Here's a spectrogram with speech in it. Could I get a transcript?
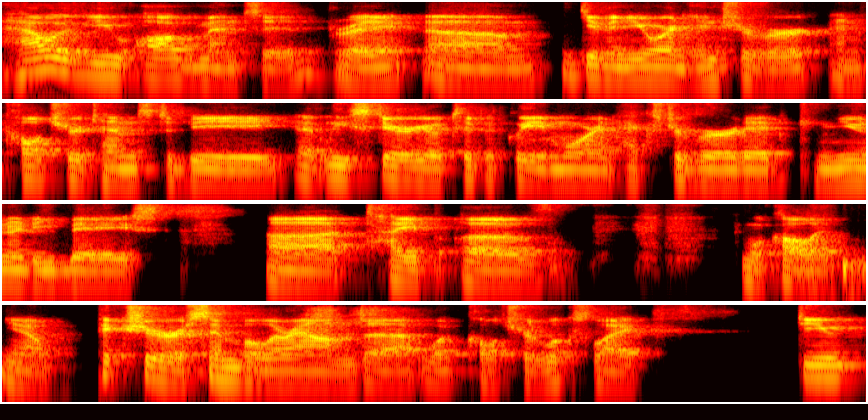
how have you augmented right um, given you're an introvert and culture tends to be at least stereotypically more an extroverted community based uh, type of we'll call it you know picture or symbol around uh, what culture looks like do you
